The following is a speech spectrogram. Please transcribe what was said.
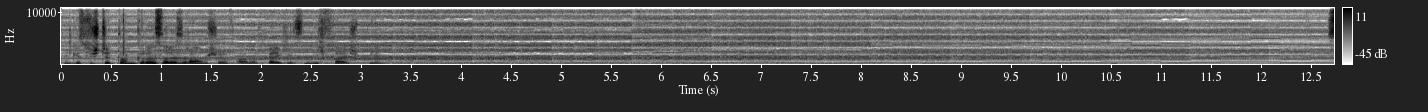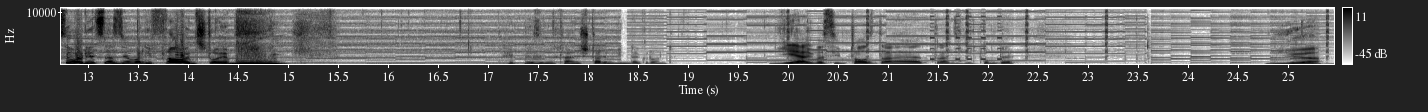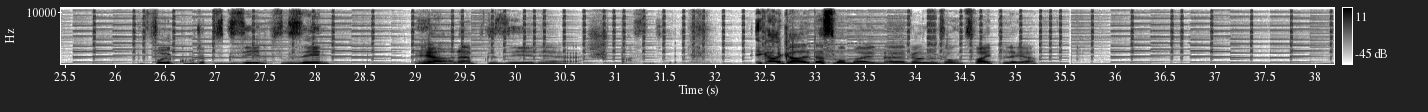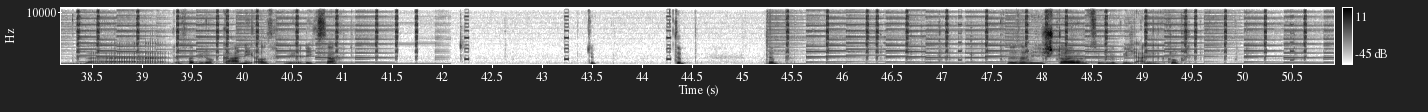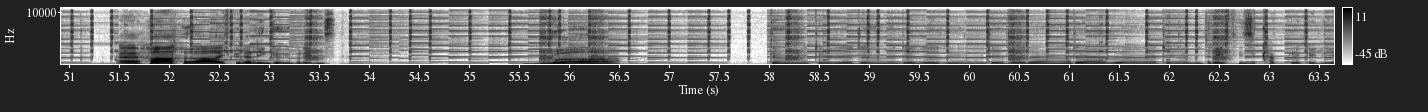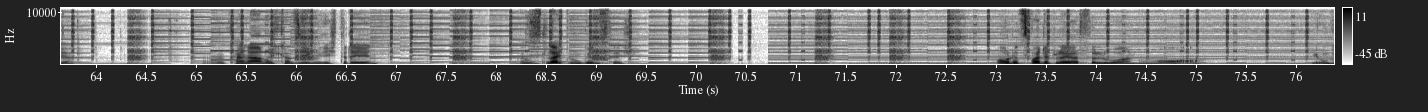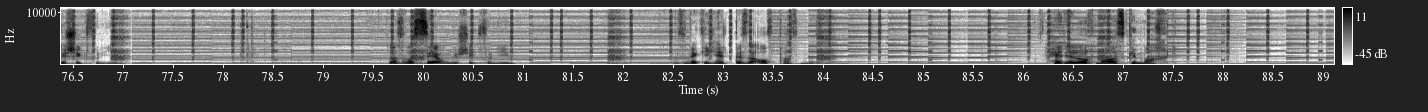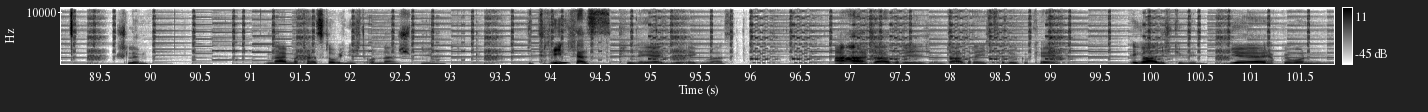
Dann gibt es bestimmt noch ein größeres Raumschiff, aber das werde ich jetzt nicht freispielen. So, und jetzt lassen wir mal die Frau ins Steuer. Boom. Da hinten ist eine kleine Stadt im Hintergrund. Yeah, über 7373 Punkte. Yeah. Voll gut, habt ihr es gesehen? Habt ihr es gesehen? Ja, ne, habt gesehen, ja. Spaß. Egal, Karl, das war mein, äh, wir haben übrigens auch einen Zwei-Player. Äh, das habe ich doch gar nicht ausprobiert, ehrlich gesagt. Tipp, tipp, tipp. Das habe ich die Steuerung zum Glück nicht angeguckt. Äh, haha, ich bin der Linke übrigens. Wow. Wie dreht diese Kackblöcke hier? Äh, keine Ahnung, ich kann sie irgendwie nicht drehen. Das ist leicht ungünstig. Oh, der zweite Player hat verloren. Oh. Wie ungeschickt von ihm. Das war sehr ungeschickt von ihm. Also wirklich, ich hätte besser aufpassen müssen. Hätte doch mal was gemacht schlimm. Nein, man kann das glaube ich nicht online spielen. Wie drehe ich als Player hier irgendwas? Ah, da drehe ich und da drehe ich zurück, okay. Egal, ich gewinne. Yeah, ich habe gewonnen.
